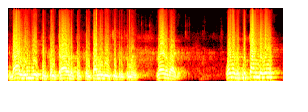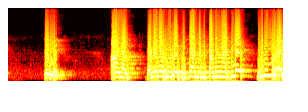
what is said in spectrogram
இதான் இந்தியத்திற்கும் திராவிடத்திற்கும் தமிழ் தேசியத்திற்கும் வேறுபாடு. உனக்கு புத்தாண்டு தெரியாது. ஆனால் கன்னடர்களுடைய புத்தாண்டுக்கு தமிழ்நாட்டிலே விடுமுறை!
